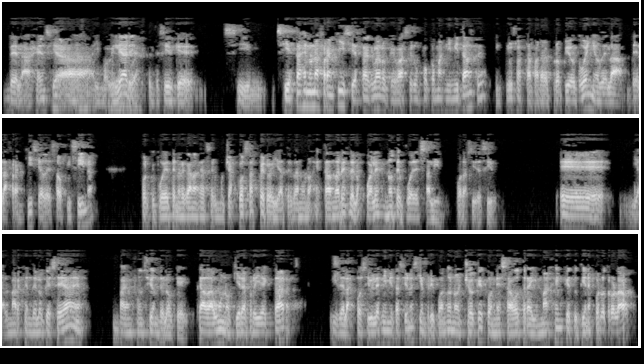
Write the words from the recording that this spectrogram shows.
de la agencia inmobiliaria. Es decir, que si, si estás en una franquicia, está claro que va a ser un poco más limitante, incluso hasta para el propio dueño de la, de la franquicia, de esa oficina, porque puede tener ganas de hacer muchas cosas, pero ya te dan unos estándares de los cuales no te puedes salir, por así decirlo. Eh, y al margen de lo que sea, va en función de lo que cada uno quiera proyectar y de las posibles limitaciones siempre y cuando no choque con esa otra imagen que tú tienes por otro lado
